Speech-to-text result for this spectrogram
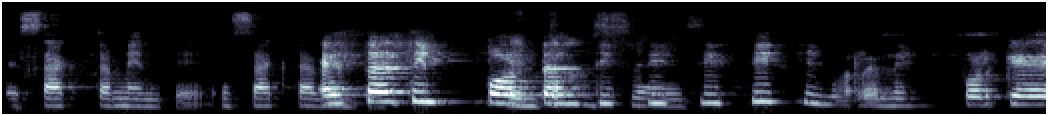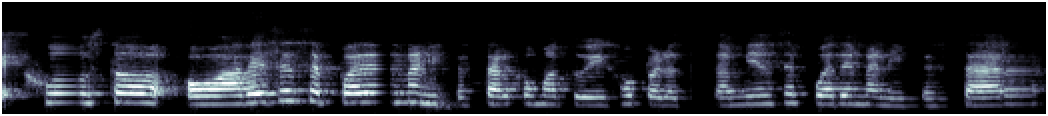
Exactamente, exactamente. Esto es importantísimo, René, porque justo, o a veces se puede manifestar como a tu hijo, pero también se puede manifestar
